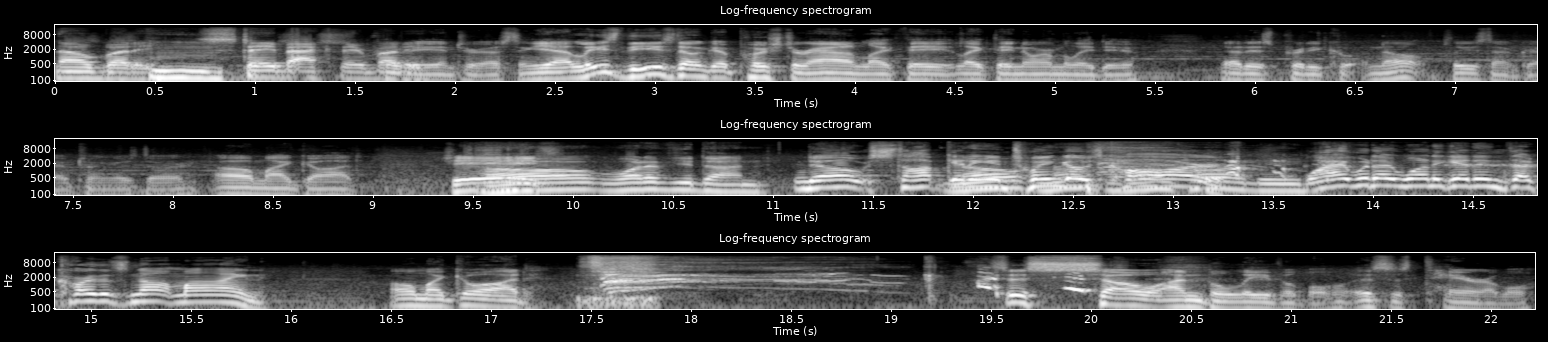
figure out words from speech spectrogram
No, buddy. Hmm. Stay back there, buddy. Pretty interesting. Yeah, at least these don't get pushed around like they like they normally do. That is pretty cool. No, please don't grab Twingo's door. Oh my god. Jeez. Oh, what have you done? No, stop getting in Twingo's no, car. no. Why would I want to get in that car that's not mine? Oh my god. this is so unbelievable. This is terrible.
